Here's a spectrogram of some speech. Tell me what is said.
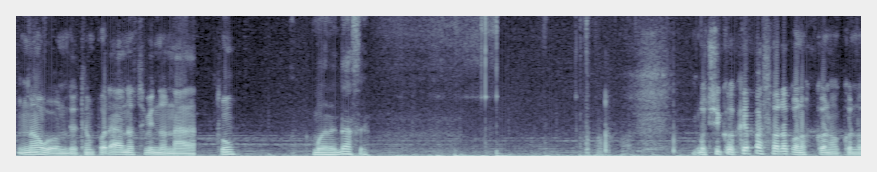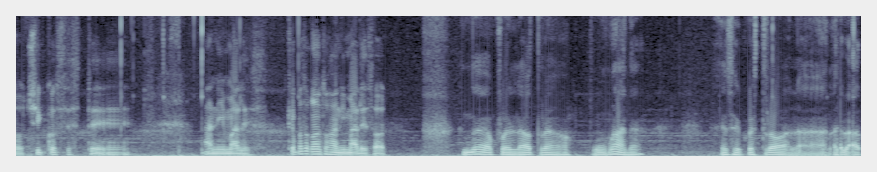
No, weón, de temporada no estoy viendo nada. ¿Tú? Muere nace. Los chicos, ¿qué pasó ahora con los, con los, con los chicos este animales? ¿Qué pasó con estos animales ahora? Nada, pues la otra humana eh, secuestró a la, a la,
